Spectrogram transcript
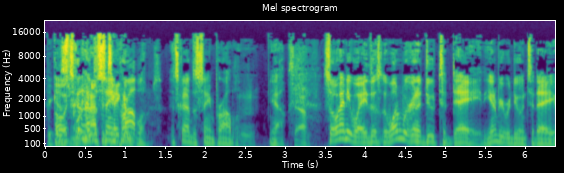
Because Oh, it's going to have the same problems. It's going to have the same problem. yeah. so- so anyway, this, the one we're going to do today, the interview we're doing today,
